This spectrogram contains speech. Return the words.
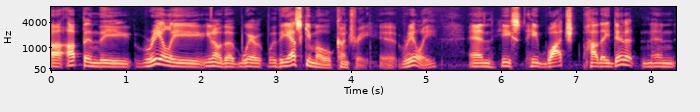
uh, up in the really you know the where the Eskimo country uh, really, and he he watched how they did it and. and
